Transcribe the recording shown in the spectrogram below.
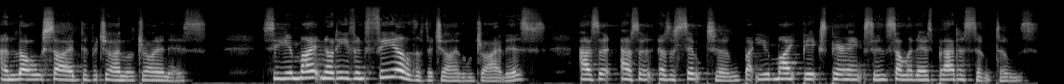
alongside the vaginal dryness. So you might not even feel the vaginal dryness, as a as a as a symptom, but you might be experiencing some of those bladder symptoms.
